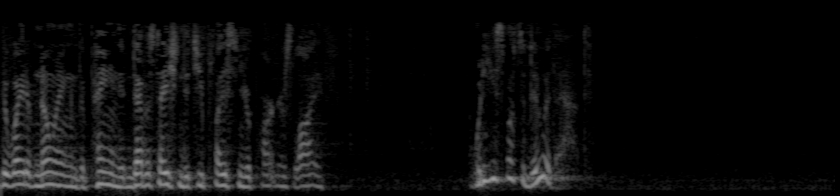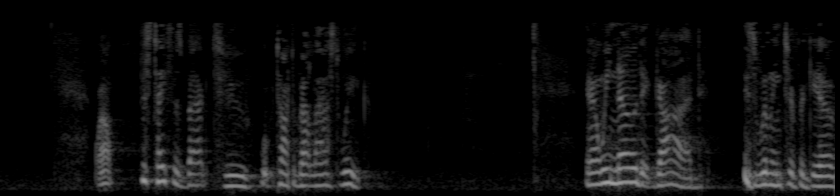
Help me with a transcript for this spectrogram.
the weight of knowing the pain and devastation that you placed in your partner's life. What are you supposed to do with that? Well, this takes us back to what we talked about last week. You know, we know that God is willing to forgive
